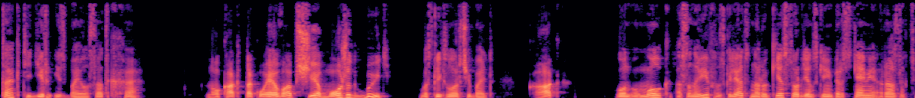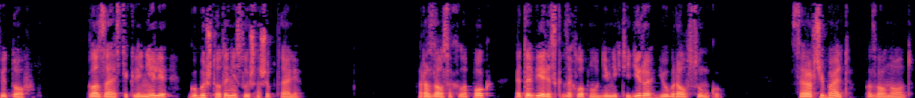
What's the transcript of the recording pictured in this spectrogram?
Так Тидир избавился от Кха. «Но как такое вообще может быть?» – воскликнул Арчибальд. «Как?» Он умолк, остановив взгляд на руке с орденскими перстнями разных цветов. Глаза остекленели, губы что-то неслышно шептали. Раздался хлопок, это Вереск захлопнул дневник Тидира и убрал в сумку. «Сэр Арчибальд», – позвал Ноунд,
